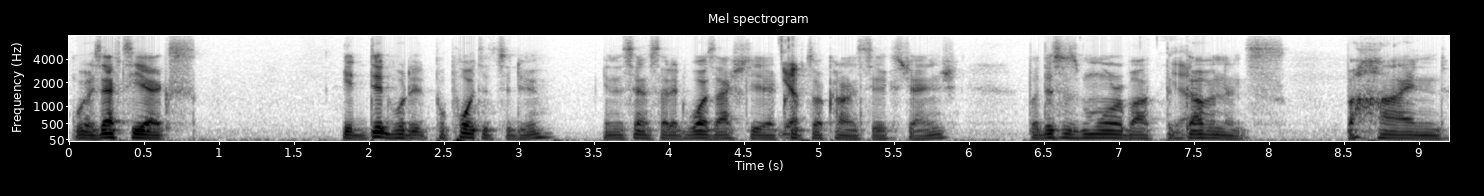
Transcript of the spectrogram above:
Whereas FTX, it did what it purported to do in the sense that it was actually a Yep. cryptocurrency exchange, but this is more about the Yeah. governance behind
